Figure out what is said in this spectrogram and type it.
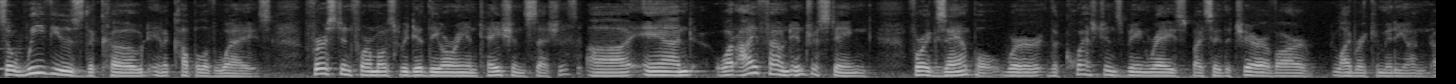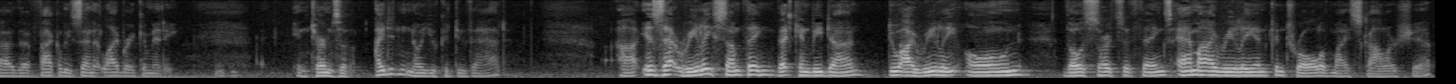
So we've used the code in a couple of ways. First and foremost, we did the orientation sessions. Uh, and what I found interesting, for example, were the questions being raised by, say, the chair of our library committee on uh, the Faculty Senate Library Committee, mm -hmm. in terms of, I didn't know you could do that. Uh, is that really something that can be done? Do I really own those sorts of things? Am I really in control of my scholarship?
